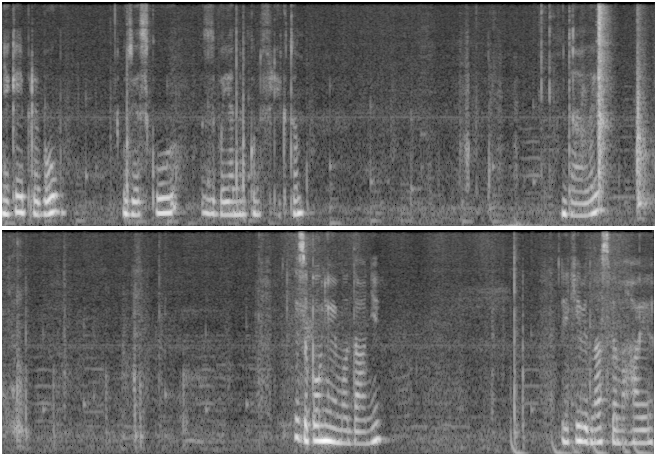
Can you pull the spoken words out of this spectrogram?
Який прибув у зв'язку з воєнним конфліктом. Далі. І заповнюємо дані, які від нас вимагає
